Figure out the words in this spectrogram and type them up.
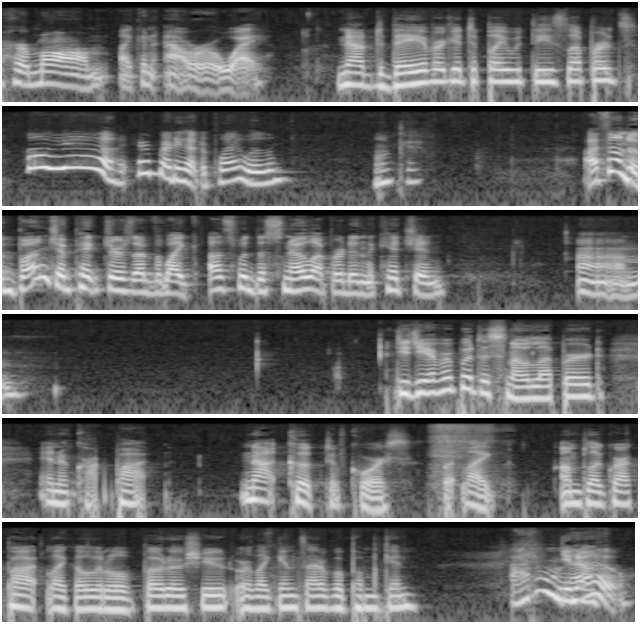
her mom like an hour away. Now, did they ever get to play with these leopards? Oh yeah, everybody got to play with them. Okay. I found a bunch of pictures of like us with the snow leopard in the kitchen. Um, Did you ever put a snow leopard in a crock pot? Not cooked, of course, but like unplugged crock pot, like a little photo shoot or like inside of a pumpkin? I don't You know, know.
